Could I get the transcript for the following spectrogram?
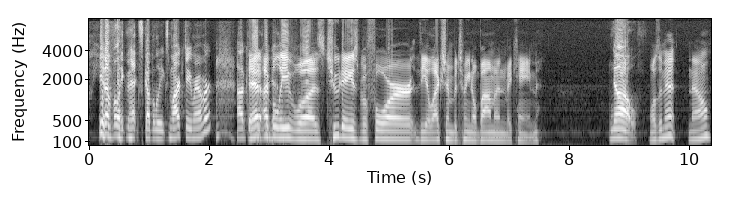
you know, for like the next couple of weeks. Mark, do you remember? That, I believe, was two days before the election between Obama and McCain. No. Wasn't it? No?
